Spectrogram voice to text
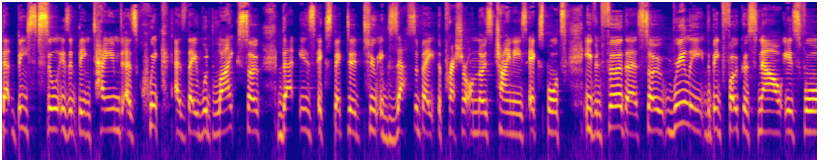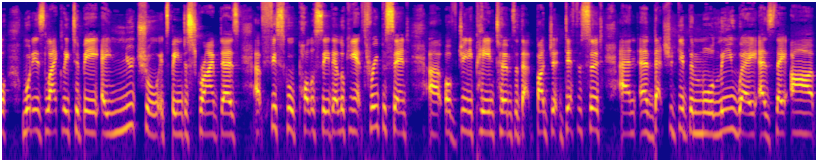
that beast still isn't being tamed as quick as they would like. So that is expected to exacerbate the pressure on those Chinese exports even further. So really the big focus now is for what is likely to be a neutral, it's been described as fiscal policy. They're looking at 3% uh, of GDP in terms of that budget deficit, and, and that should give them more leeway as they are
